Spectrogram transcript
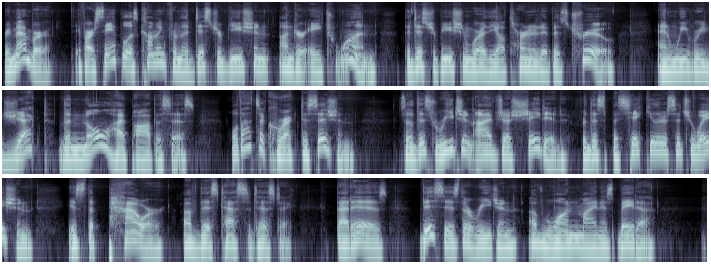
Remember, if our sample is coming from the distribution under H1, the distribution where the alternative is true, and we reject the null hypothesis, well, that's a correct decision. So, this region I've just shaded for this particular situation is the power of this test statistic. That is, this is the region of 1 minus beta.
